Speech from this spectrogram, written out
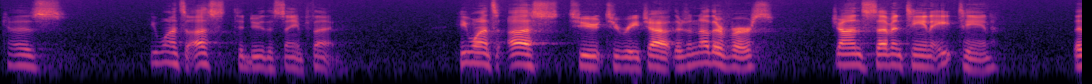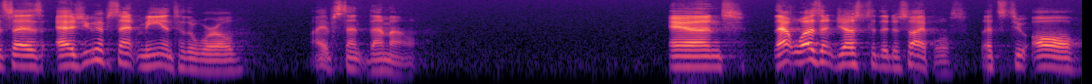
Because he wants us to do the same thing. He wants us to, to reach out. There's another verse, John 17, 18, that says, As you have sent me into the world, I have sent them out. And that wasn't just to the disciples, that's to all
